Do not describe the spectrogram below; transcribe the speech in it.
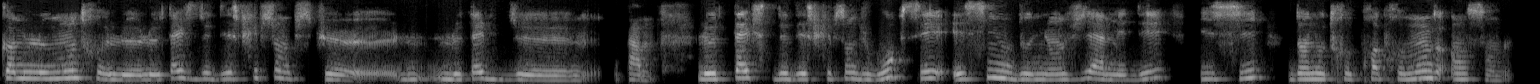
comme le montre le, texte de description, puisque le texte de, le texte de description du groupe, c'est Et si nous donnions vie à m'aider ici, dans notre propre monde, ensemble?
